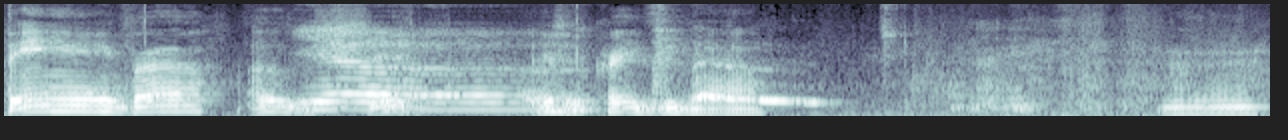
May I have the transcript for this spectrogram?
Dang, bro. Oh shit. This is crazy, man. Nice. Mm.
